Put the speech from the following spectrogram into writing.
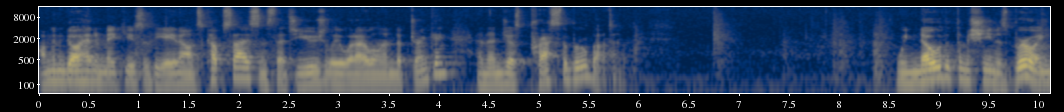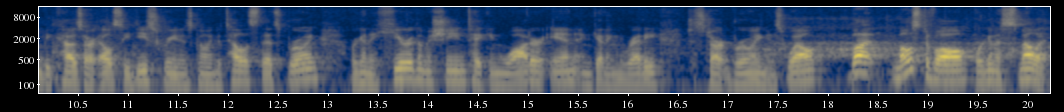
I'm gonna go ahead and make use of the eight ounce cup size since that's usually what I will end up drinking and then just press the brew button. We know that the machine is brewing because our LCD screen is going to tell us that it's brewing. We're going to hear the machine taking water in and getting ready to start brewing as well. But most of all, we're going to smell it.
